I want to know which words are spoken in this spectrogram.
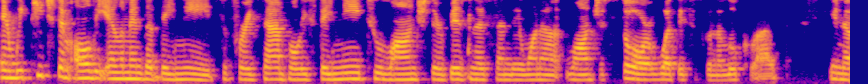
and we teach them all the element that they need. So, for example, if they need to launch their business and they want to launch a store, what this is going to look like you know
